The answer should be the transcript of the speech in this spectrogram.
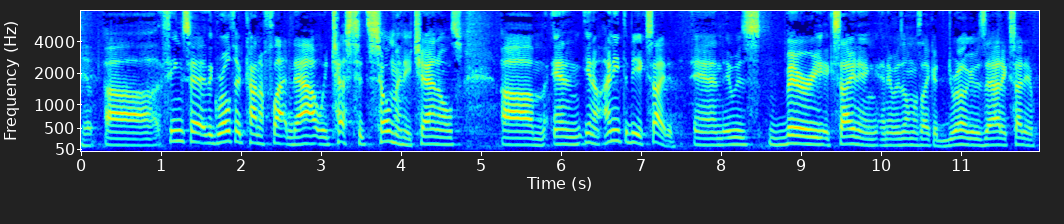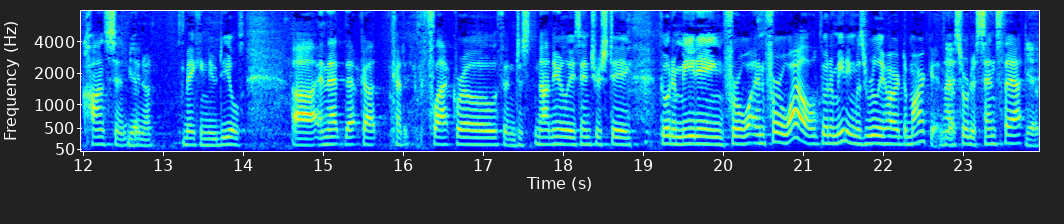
Yep. Uh, things had, the growth had kind of flattened out. We tested so many channels. Um, and you know, I need to be excited, and it was very exciting, and it was almost like a drug. It was that exciting, of constant, yep. you know, making new deals. Uh, and that, that got kind of flat growth and just not nearly as interesting. GoToMeeting for a while, and for a while, GoToMeeting was really hard to market, and yep. I sort of sensed that. Yep.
